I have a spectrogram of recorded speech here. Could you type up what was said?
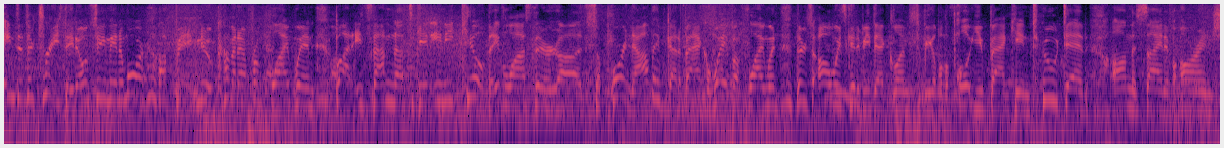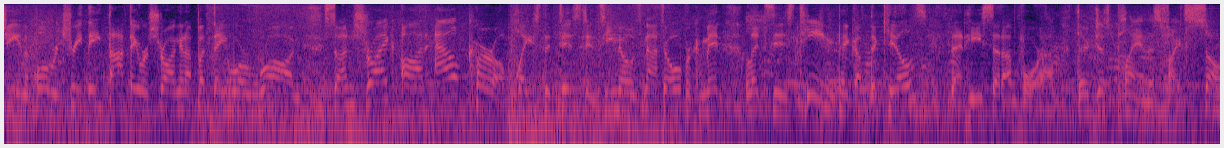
into the trees. They don't see him anymore. A big nuke coming out from Flywin, but it's not enough to get any kill. They've lost their uh, support now. They've got to back away, but Flywin, there's always going to be that glimpse to be able to pull you back in. Two dead on the side of RNG in the full retreat. They thought they were strong enough, but they were wrong. Sunstrike on out curl plays the distance. He knows not to overcommit, lets his team pick up the kills that he set up for. They're just playing this fight so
